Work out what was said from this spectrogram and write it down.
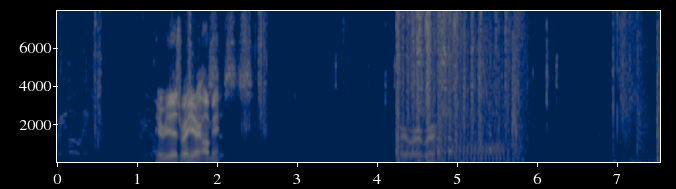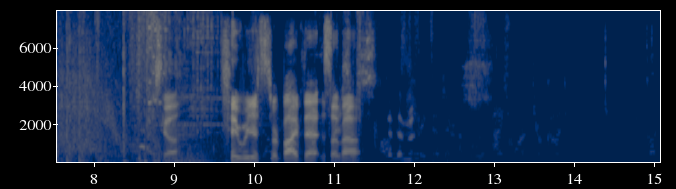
Reloading. Reloading. Here he is, right here, on me. Where, where, where? Let's go. We just survived that somehow. Jesus. Hit them. Nice work. You're good. Good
